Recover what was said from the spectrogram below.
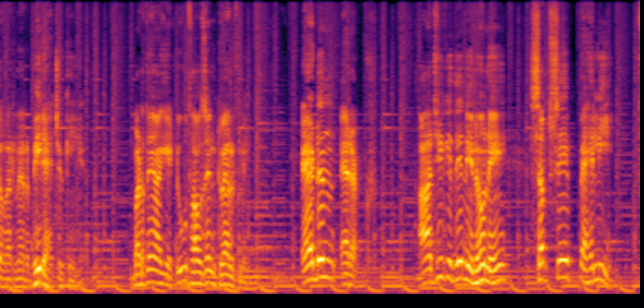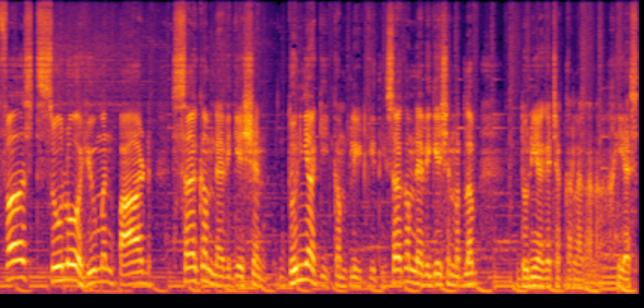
गवर्नर भी रह चुकी हैं। बढ़ते हैं आगे। 2012 में। एडन एरक आज ही के दिन इन्होंने सबसे पहली first solo human powered circumnavigation दुनिया की कंप्लीट की थी। सर्कम नेविगेशन मतलब दुनिया के चक्कर लगाना। यस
